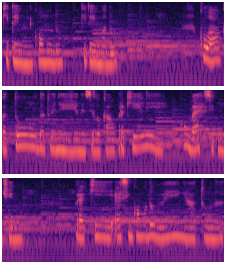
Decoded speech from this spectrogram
que tem um incômodo, que tem uma dor. Coloca toda a tua energia nesse local para que ele converse contigo, para que esse incômodo venha à tona.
